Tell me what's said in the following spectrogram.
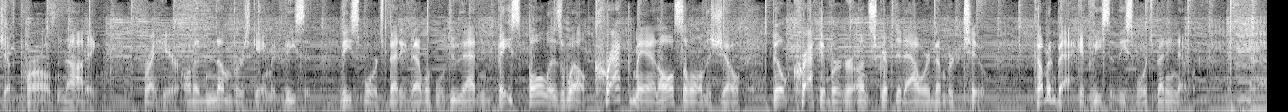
Jeff Parles nodding right here on a numbers game at VSiN, the Sports Betting Network. We'll do that in baseball as well. Crackman also on the show. Bill Krackomberger, unscripted hour number two. Coming back at VSiN, the Sports Betting Network.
